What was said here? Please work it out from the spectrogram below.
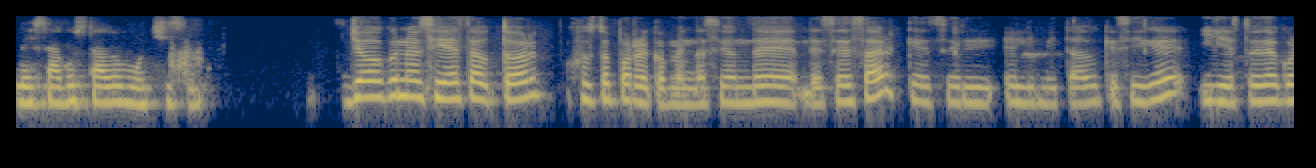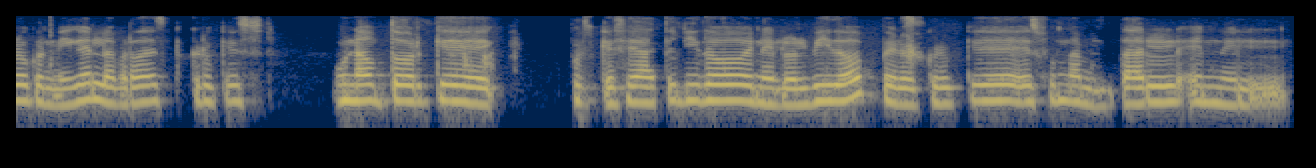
les ha gustado muchísimo. Yo conocí a este autor justo por recomendación de, de César, que es el, el, invitado que sigue, y estoy de acuerdo con Miguel. La verdad es que creo que es un autor que, pues, que se ha tenido en el olvido, pero creo que es fundamental en el,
